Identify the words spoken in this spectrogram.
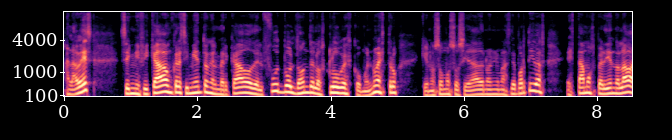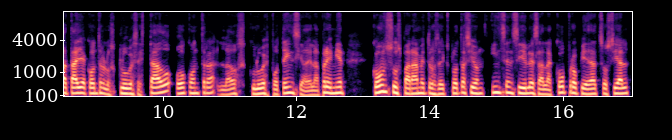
A la vez, significaba un crecimiento en el mercado del fútbol donde los clubes como el nuestro, que no somos sociedad anónimas deportivas, estamos perdiendo la batalla contra los clubes Estado o contra los clubes potencia de la Premier con sus parámetros de explotación insensibles a la copropiedad social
